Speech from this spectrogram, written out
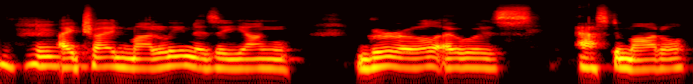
Mm-hmm. I tried modeling as a young girl. I was asked to model,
